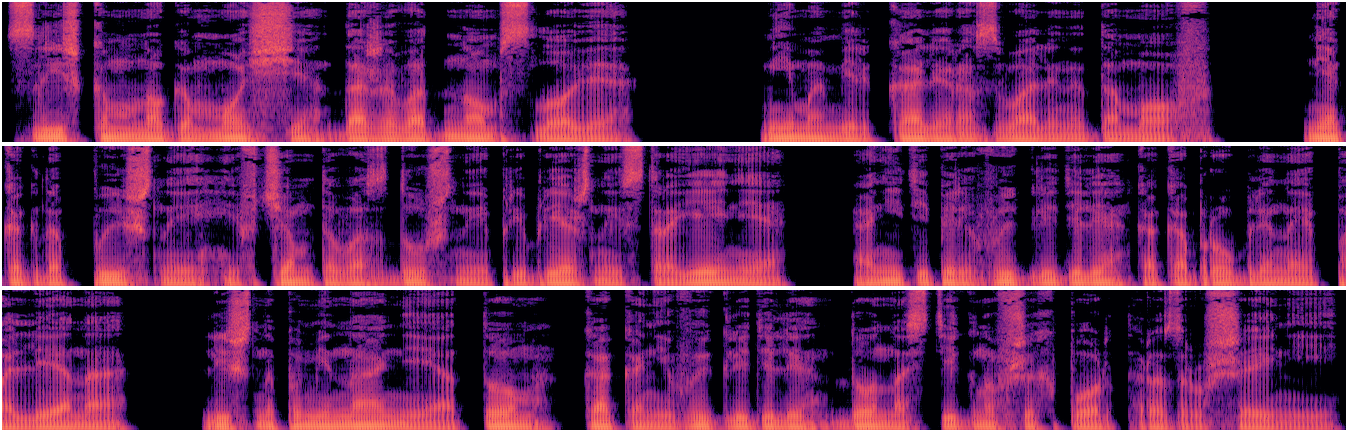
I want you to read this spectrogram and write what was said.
слишком много мощи даже в одном слове. Мимо мелькали развалины домов. Некогда пышные и в чем-то воздушные прибрежные строения они теперь выглядели как обрубленные полено, лишь напоминание о том, как они выглядели до настигнувших порт разрушений.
